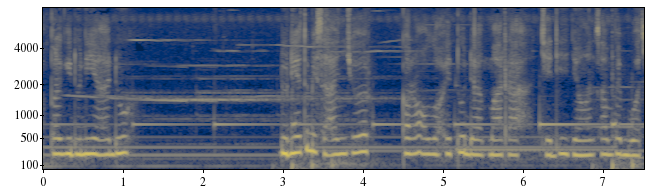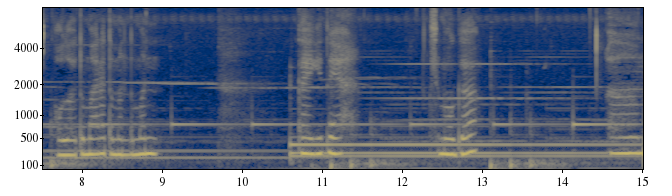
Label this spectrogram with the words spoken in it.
Apalagi dunia aduh. Dunia itu bisa hancur kalau Allah itu udah marah jadi jangan sampai buat Allah itu marah teman-teman. Kayak gitu ya. Semoga um,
